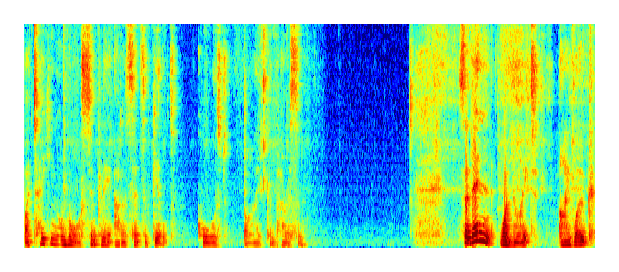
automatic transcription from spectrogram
by taking on more simply out of a sense of guilt caused by comparison. So then one night I woke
